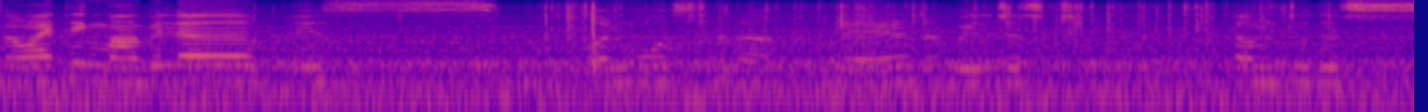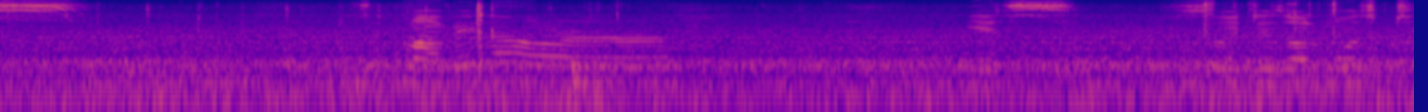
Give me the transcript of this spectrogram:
Now Mavila is almost there. We'll just come to this. Is it Mavila or yes? So it is almost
